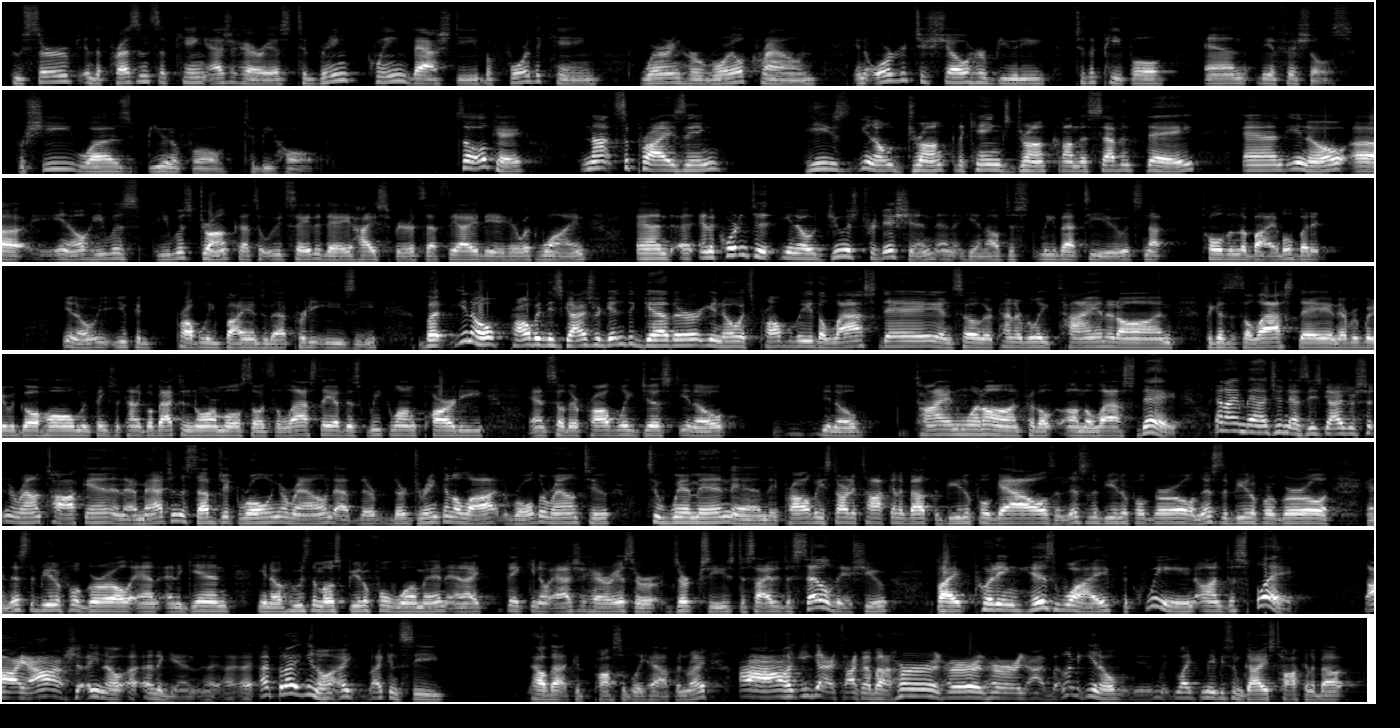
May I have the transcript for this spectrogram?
who served in the presence of King Ahasuerus to bring Queen Vashti before the king wearing her royal crown in order to show her beauty to the people and the officials, for she was beautiful to behold. So, okay, not surprising. He's, you know, drunk. The king's drunk on the seventh day and you know, uh, you know, he was he was drunk. That's what we would say today. High spirits. That's the idea here with wine. And and according to you know Jewish tradition, and again, I'll just leave that to you. It's not told in the Bible, but it, you know, you could probably buy into that pretty easy. But, you know, probably these guys are getting together. You know, it's probably the last day, and so they're kind of really tying it on because it's the last day and everybody would go home and things would kind of go back to normal. So it's the last day of this week long party. And so they're probably just, you know, you know, tying one on for the on the last day. And I imagine as these guys are sitting around talking, and I imagine the subject rolling around, uh, they're they're drinking a lot, rolled around to to women and they probably started talking about the beautiful gals and this is a beautiful girl and this is a beautiful girl and this is a beautiful girl and, and again you know who's the most beautiful woman? And i think you know ahasuerus or xerxes decided to settle the issue by putting his wife the queen on display ah yeah you know and again I, I, I but i you know i, I can see how that could possibly happen, right? Ah, oh, you got to talk about her and her and her. And I, but let me, you know, like maybe some guys talking about,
